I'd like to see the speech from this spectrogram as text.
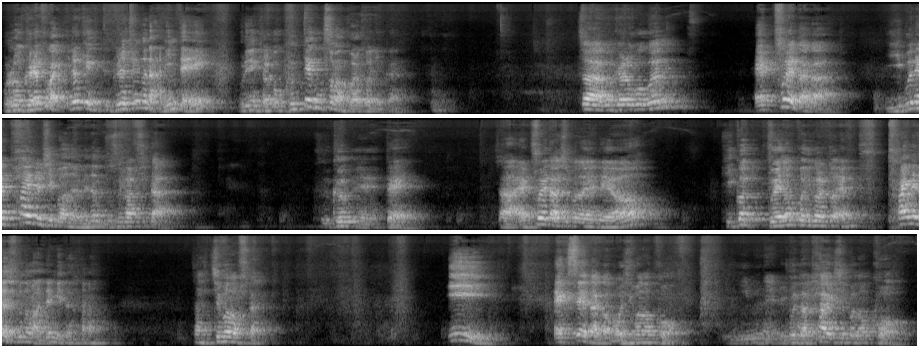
물론 그래프가 이렇게 그려진 건 아닌데 우리는 결국 극대국소만 구할 거니까. 자, 그럼 결국은 f에다가 2분의 파이를 집어넣으면 무슨 값이다? 그. 네. 네. 자, f에다 집어넣어야 돼요. 기껏 구해놓고 이걸 또 f 프라임에다 집어넣으면 안 됩니다. 자, 집어넣읍시다. 이 x에다가 뭐 집어넣고 2분의 2분의 파이 집어넣고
